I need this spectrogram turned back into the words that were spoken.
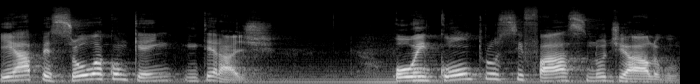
e é a pessoa com quem interage. O encontro se faz no diálogo,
